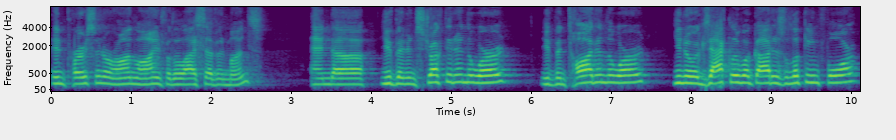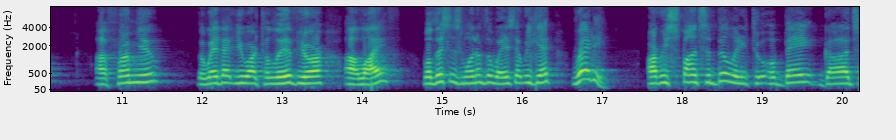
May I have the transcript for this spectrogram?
in person or online for the last seven months, and uh, you've been instructed in the Word, you've been taught in the Word, you know exactly what God is looking for uh, from you, the way that you are to live your uh, life. Well, this is one of the ways that we get ready. Our responsibility to obey God's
